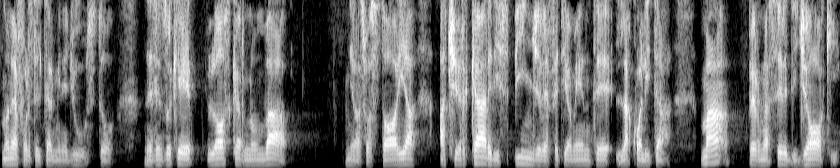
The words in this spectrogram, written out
non è forse il termine giusto, nel senso che l'Oscar non va nella sua storia a cercare di spingere effettivamente la qualità, ma per una serie di giochi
